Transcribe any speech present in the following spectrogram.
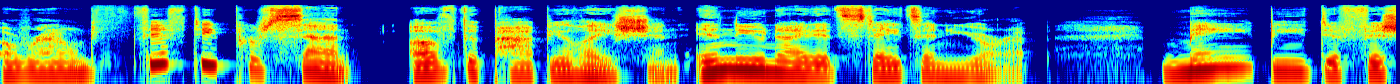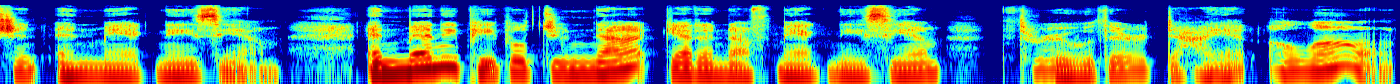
around 50% of the population in the United States and Europe may be deficient in magnesium, and many people do not get enough magnesium through their diet alone.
